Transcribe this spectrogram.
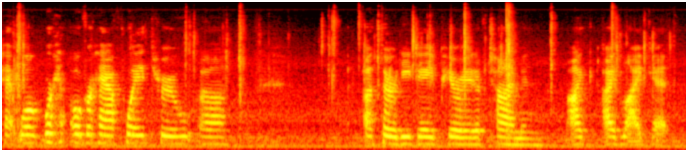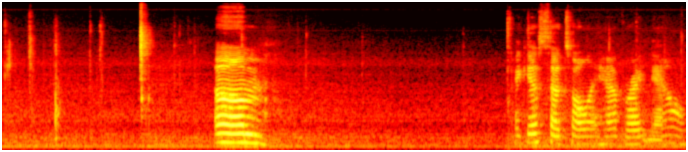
ha- well, we're over halfway through uh, a thirty day period of time, and I I like it. Um, I guess that's all I have right now.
